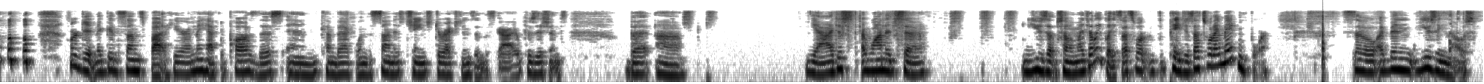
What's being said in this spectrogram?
We're getting a good sunspot here. I may have to pause this and come back when the sun has changed directions in the sky or positions. But, uh, yeah, I just, I wanted to use up some of my jelly plates. That's what, pages, that's what I made them for. So I've been using those.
